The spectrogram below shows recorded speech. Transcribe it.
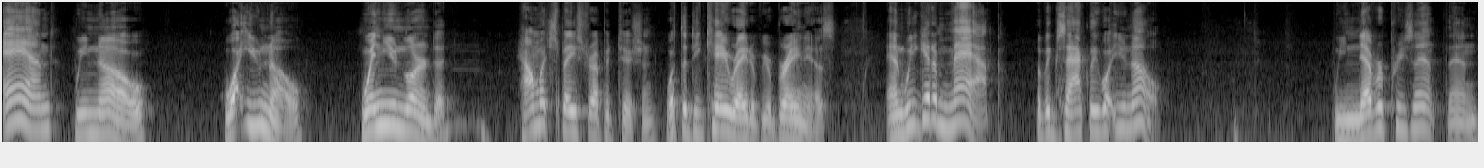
And we know what you know, when you learned it, how much spaced repetition, what the decay rate of your brain is, and we get a map of exactly what you know. We never present then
